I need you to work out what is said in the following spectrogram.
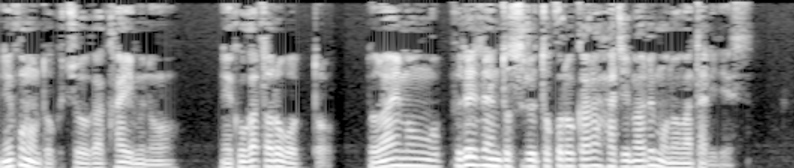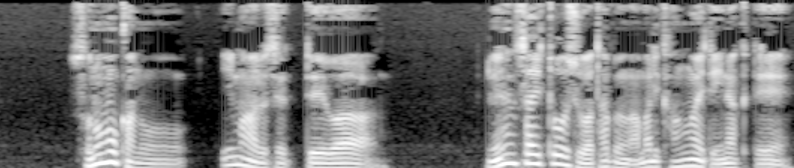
猫の特徴が皆無の猫型ロボット、ドラえもんをプレゼントするところから始まる物語です。その他の今ある設定は、連載当初は多分あまり考えていなくて、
